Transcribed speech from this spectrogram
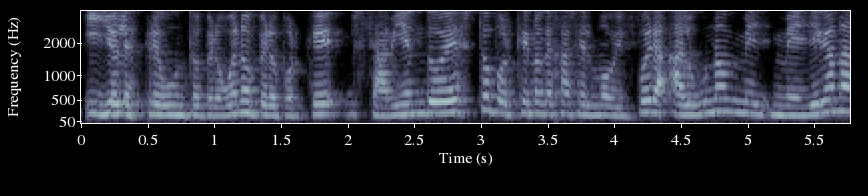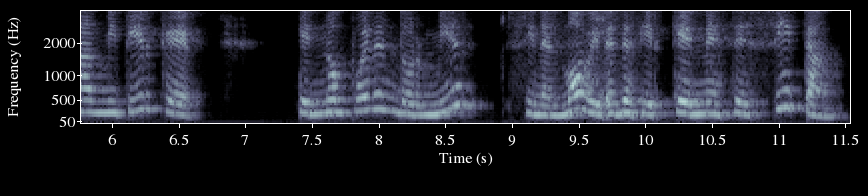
y yo les pregunto, pero bueno, pero ¿por qué, sabiendo esto, por qué no dejas el móvil fuera? Algunos me llegan a admitir que que no pueden dormir sin el móvil, es decir, que necesitan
